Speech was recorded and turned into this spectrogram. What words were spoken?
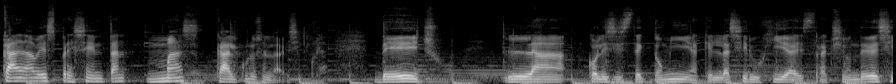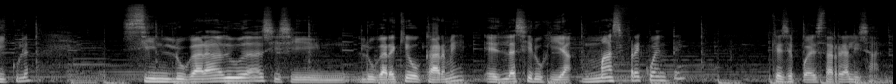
cada vez presentan más cálculos en la vesícula. De hecho, la colecistectomía, que es la cirugía de extracción de vesícula, sin lugar a dudas y sin lugar a equivocarme, es la cirugía más frecuente que se puede estar realizando.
